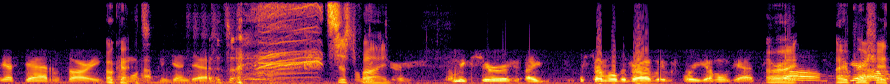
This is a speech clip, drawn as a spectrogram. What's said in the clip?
Yes, Dad. I'm sorry. Okay. It won't happen again, Dad. it's it's just I'll make fine sure- I'll make sure I shovel the driveway before you get home, Dad. all right Um, I yeah, appreciate I'll-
